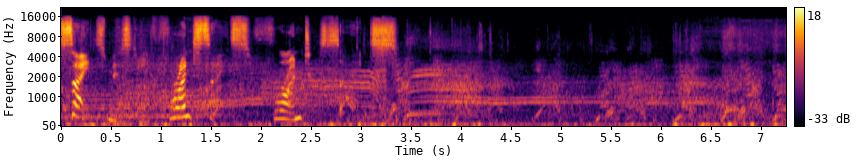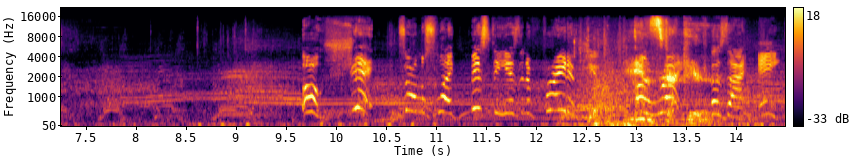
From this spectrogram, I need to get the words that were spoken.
Sights, Misty. Front sights. Front sights. Oh shit! It's almost like Misty isn't afraid of you. Oh right, because I ain't.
